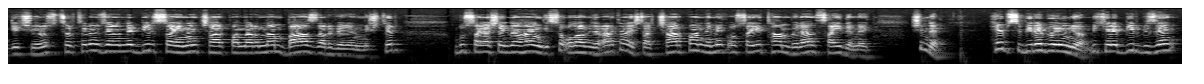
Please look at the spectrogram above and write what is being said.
geçiyoruz. Tırtılın üzerinde bir sayının çarpanlarından bazıları verilmiştir. Bu sayı aşağıdakilerden hangisi olabilir? Arkadaşlar çarpan demek o sayıyı tam bölen sayı demek. Şimdi hepsi 1'e bölünüyor. Bir kere 1 bize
